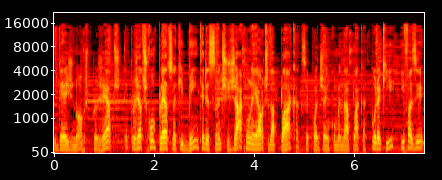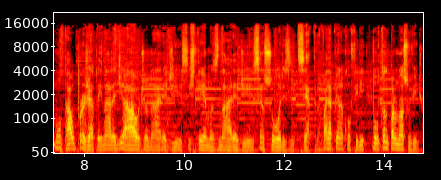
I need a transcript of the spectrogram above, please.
ideias de novos projetos. Tem projetos completos aqui bem interessantes, já com layout da placa. Você pode já encomendar a placa por aqui e fazer montar o projeto aí na área de áudio, na área de sistemas, na área de sensores, etc. Vale a pena conferir. Voltando para o nosso vídeo.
